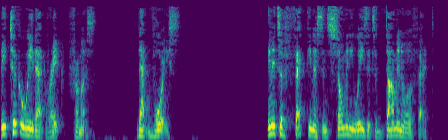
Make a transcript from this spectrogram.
They took away that right from us. That voice. And it's affecting us in so many ways. It's a domino effect.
